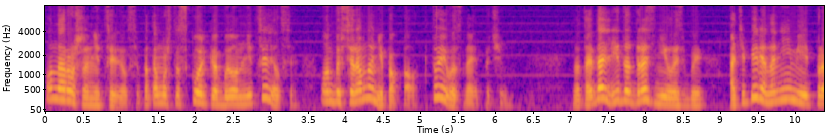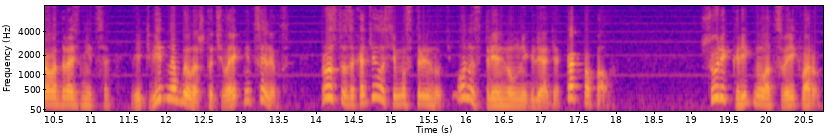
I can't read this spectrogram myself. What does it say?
Он нарочно не целился, потому что сколько бы он ни целился, он бы все равно не попал. Кто его знает почему? Но тогда Лида дразнилась бы, а теперь она не имеет права дразниться, ведь видно было, что человек не целился. Просто захотелось ему стрельнуть. Он и стрельнул, не глядя, как попало. Шурик крикнул от своих ворот:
